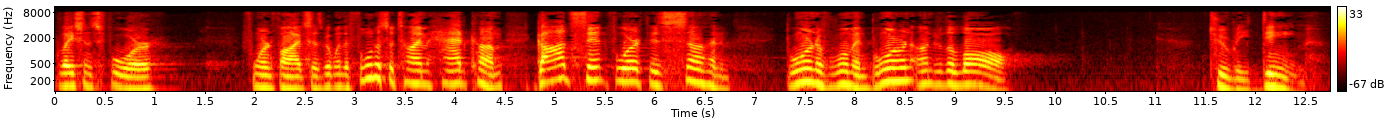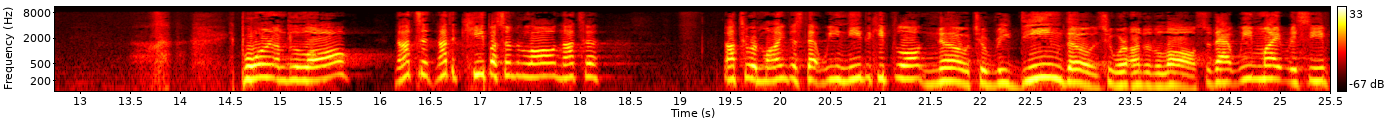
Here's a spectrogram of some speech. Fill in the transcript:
Galatians 4, 4 and 5 says, But when the fullness of time had come, God sent forth his Son, born of woman, born under the law, to redeem. Born under the law, not to, not to keep us under the law, not to, not to remind us that we need to keep the law. No, to redeem those who were under the law, so that we might receive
